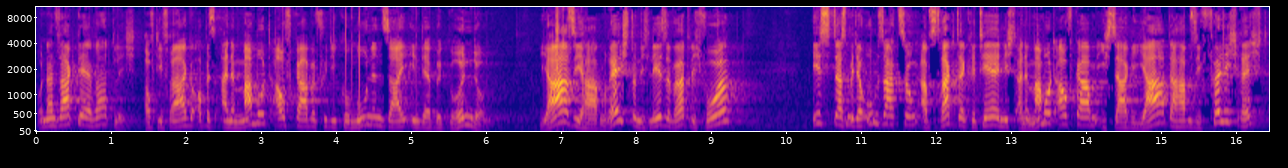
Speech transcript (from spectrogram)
Und dann sagte er wörtlich auf die Frage, ob es eine Mammutaufgabe für die Kommunen sei in der Begründung. Ja, Sie haben recht, und ich lese wörtlich vor, ist das mit der Umsetzung abstrakter Kriterien nicht eine Mammutaufgabe? Ich sage ja, da haben Sie völlig recht.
